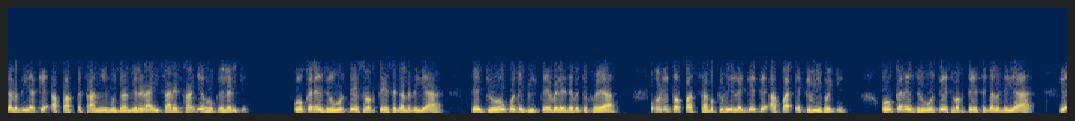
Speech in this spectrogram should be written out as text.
ਗੱਲ ਦੀ ਆ ਕਿ ਆਪਾਂ ਕਿਸਾਨੀ ਮੁੱਦਿਆਂ ਦੀ ਲੜਾਈ ਸਾਰੇ ਸਾਂਝੇ ਹੋ ਕੇ ਲੜੀਏ। ਉਹ ਕਹਿੰਦੇ ਜ਼ਰੂਰਤ ਇਸ ਵਕਤ ਇਸ ਗੱਲ ਦੀ ਆ ਕਿ ਜੋ ਕੁਝ ਬੀਤੇ ਵੇਲੇ ਦੇ ਵਿੱਚ ਹੋਇਆ, ਉਹਦੇ ਤੋਂ ਆਪਾਂ ਸਬਕ ਵੀ ਲੱਗੇ ਤੇ ਆਪਾਂ ਇੱਕ ਵੀ ਹੋਈਏ। ਉਹ ਕਹਿੰਦੇ ਜ਼ਰੂਰਤ ਇਸ ਵਕਤ ਇਸ ਗੱਲ ਦੀ ਆ ਕਿ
